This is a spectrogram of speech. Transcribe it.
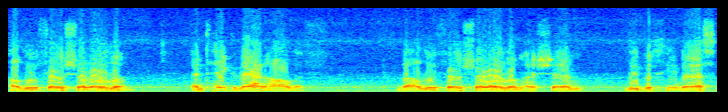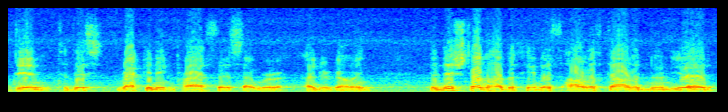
alufo shalolam, and take that aleph, the alufo shalolam Hashem libechinas din, to this reckoning process that we're undergoing. The nishlam habechinas aleph dalad nun yud,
